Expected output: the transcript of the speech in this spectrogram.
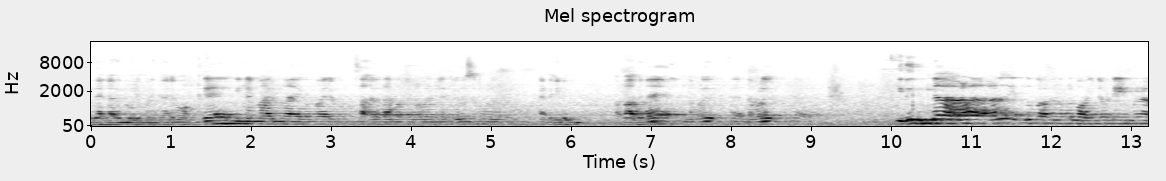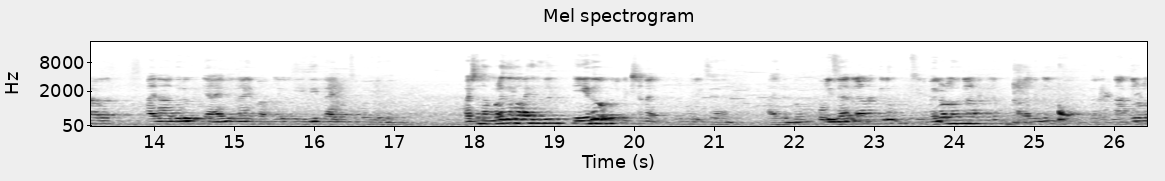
ഇതല്ലാതെ കൂലിപ്പണിക്കാരും ഒക്കെ വില്ലന്മാരും നായകന്മാരും സഹകഥാപാത്രങ്ങളുമായിട്ടുള്ള എത്രയോ സിനിമകൾ കണ്ടിരിക്കുന്നു. അപ്പൊ അതിനെ നമ്മൾ നമ്മൾ ഇത് ഇന്ന ആളാണ് എന്ന് പറഞ്ഞ് നമ്മൾ പോയിന്റ് ഔട്ട് ചെയ്യുമ്പോഴാണ് അതിനകത്തൊരു ന്യായമില്ലായ്മ അല്ലെങ്കിൽ ഒരു നീതിയില്ലായ്മ സംഭവിക്കുന്നത് പക്ഷെ നമ്മളിത് പറയുന്നത് ഏതോ ഒരു ഫിക്ഷണൽ ഒരു പോലീസുകാരൻ. അതിനിപ്പം പോലീസുകാരിലാണെങ്കിലും സിനിമയിലുള്ളവരിലാണെങ്കിലും അതല്ലെങ്കിൽ നാട്ടിലുള്ള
